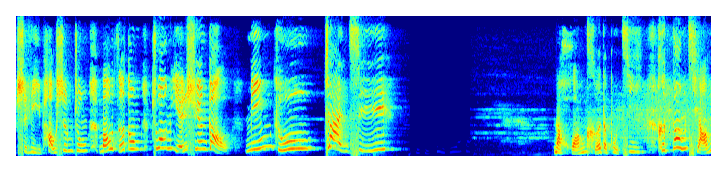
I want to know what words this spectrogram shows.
是礼炮声中，毛泽东庄严宣告民族站起。那黄河的不羁和刚强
